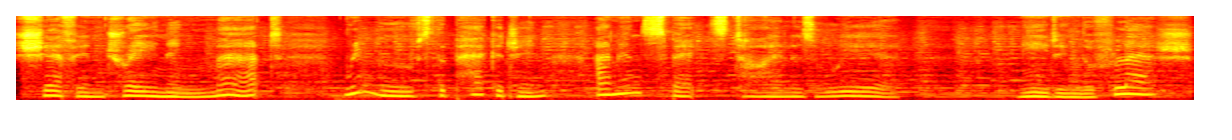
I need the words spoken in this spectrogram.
Chef in training Matt removes the packaging and inspects Tyler's rear, kneading the flesh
